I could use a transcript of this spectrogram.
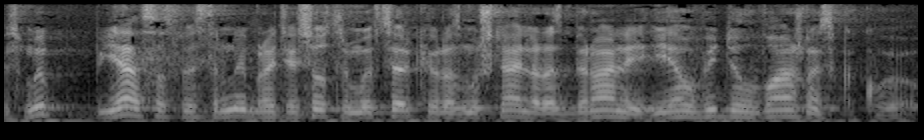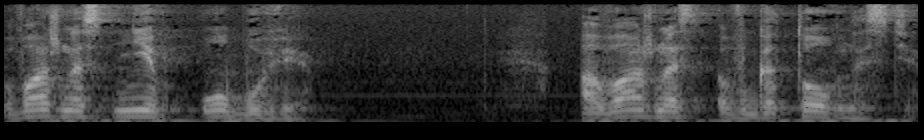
Есть мы, я со своей стороны, братья и сестры, мы в церкви размышляли, разбирали, и я увидел важность какую. Важность не в обуви, а важность в готовности.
